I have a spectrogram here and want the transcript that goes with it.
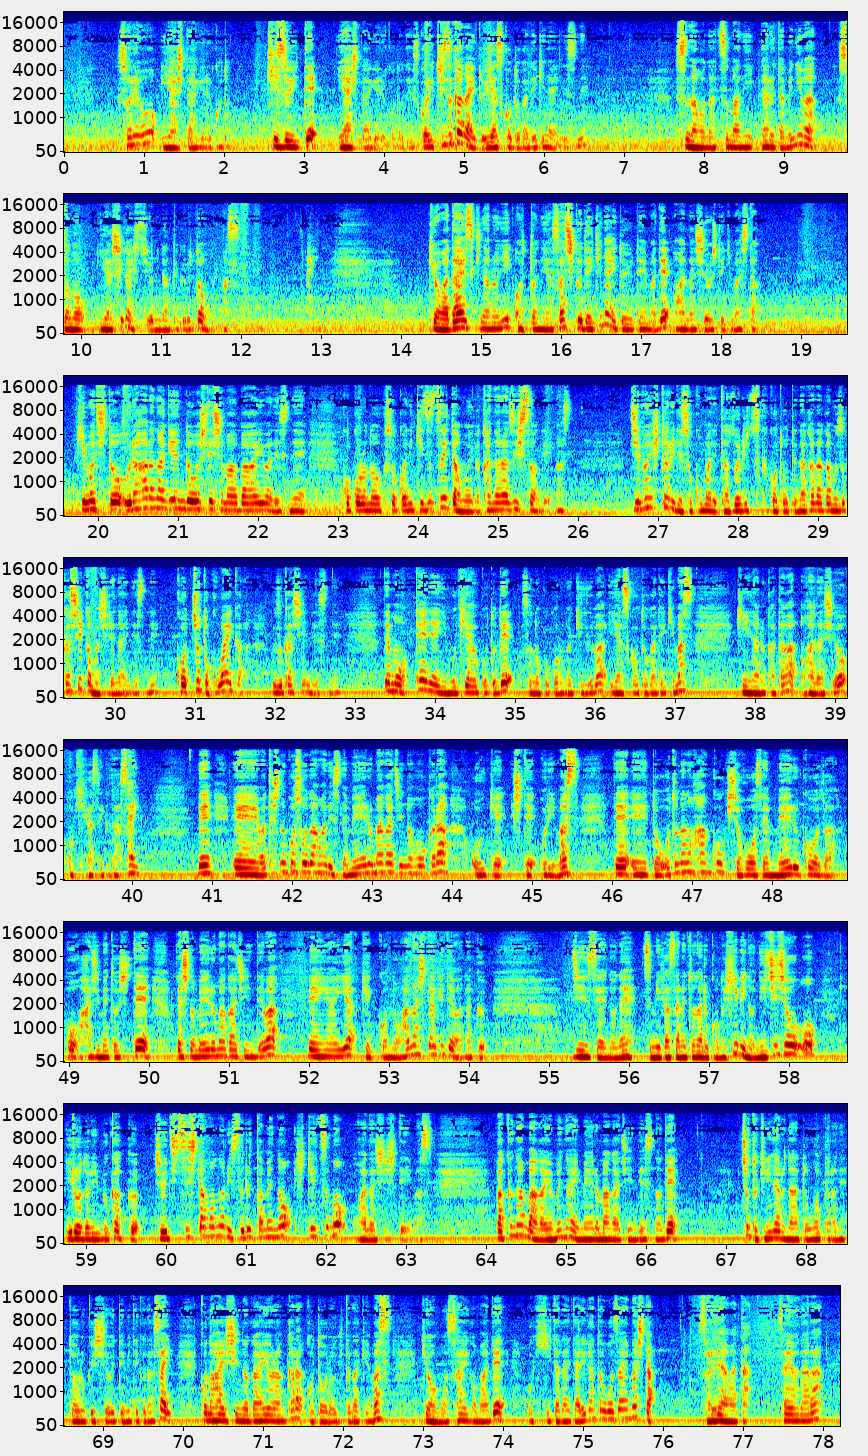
それを癒してあげること。気づいて癒してあげることです。これ気づかないと癒すことができないんですね。素直な妻になるためにはその癒しが必要になってくると思います、今日は大好きなのに夫に優しくできないというテーマでお話をしてきました。気持ちと裏腹な言動をしてしまう場合はですね心の奥底に傷ついた思いが必ず潜んでいます。自分一人でそこまでたどり着くことってなかなか難しいかもしれないですね。こちょっと怖いから難しいんですね。でも丁寧に向き合うことでその心の傷は癒すことができます。気になる方はお話をお聞かせください。で、えー、私のご相談はですねメールマガジンの方からお受けしております。で、えーと、大人の反抗期処方箋メール講座をはじめとして私のメールマガジンでは恋愛や結婚のお話だけではなく人生のね積み重ねとなるこの日々の日常を彩り深く充実したものにするための秘訣もお話ししています。バックナンバーが読めないメールマガジンですのでちょっと気になるなと思ったらね登録しておいてみてください。この配信の概要欄からご登録いただけます。今日も最後までお聴きいただいてありがとうございました。それではまた。さようなら。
